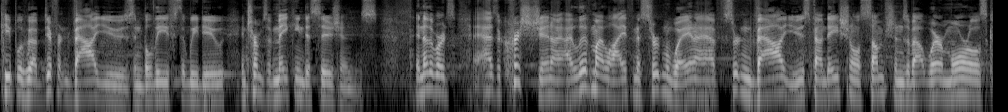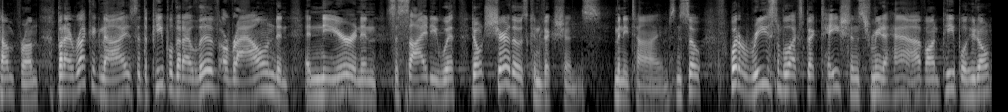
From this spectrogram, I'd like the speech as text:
people who have different values and beliefs that we do in terms of making decisions. In other words, as a Christian, I, I, live my life in a certain way and I have certain values, foundational assumptions about where morals come from. But I recognize that the people that I live around and, and near and in society with don't share those convictions many times. And so, what are reasonable expectations for me to have on people who don't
